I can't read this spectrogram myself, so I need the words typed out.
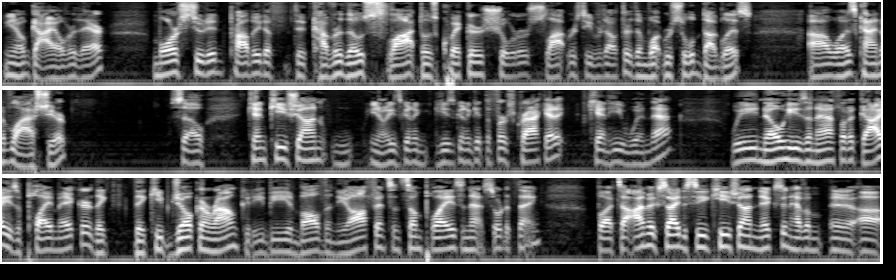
you know, guy over there, more suited probably to to cover those slot, those quicker, shorter slot receivers out there than what Rasul Douglas uh, was kind of last year. So, can Keisean, you know, he's gonna he's gonna get the first crack at it. Can he win that? We know he's an athletic guy. He's a playmaker. They they keep joking around. Could he be involved in the offense in some plays and that sort of thing? But uh, I'm excited to see Keisean Nixon have a, uh,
